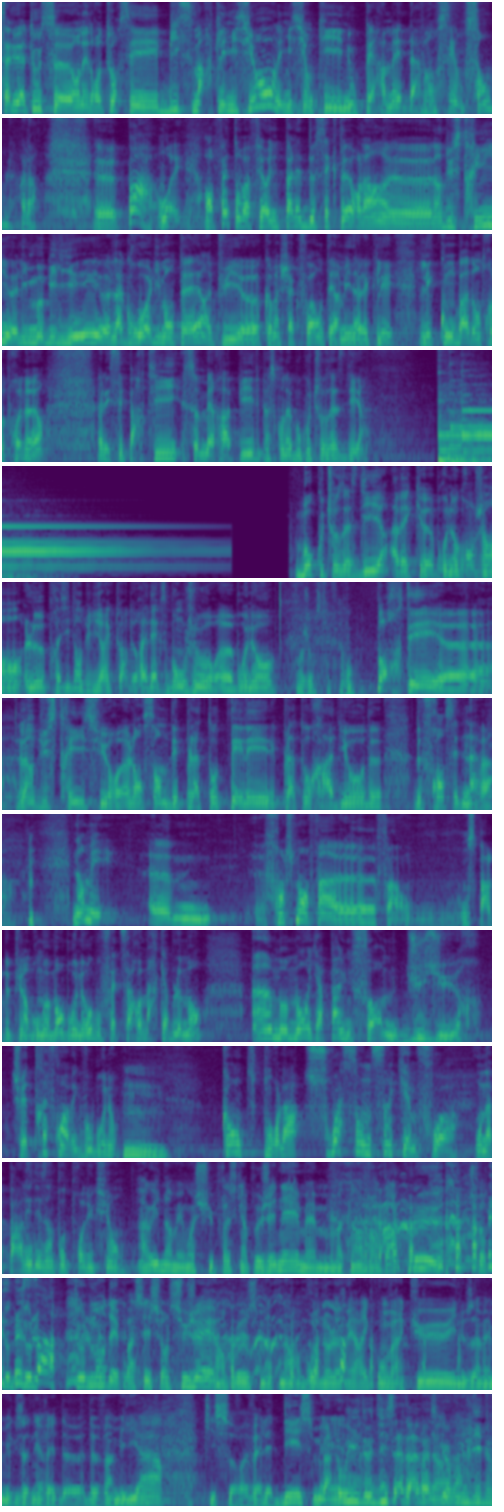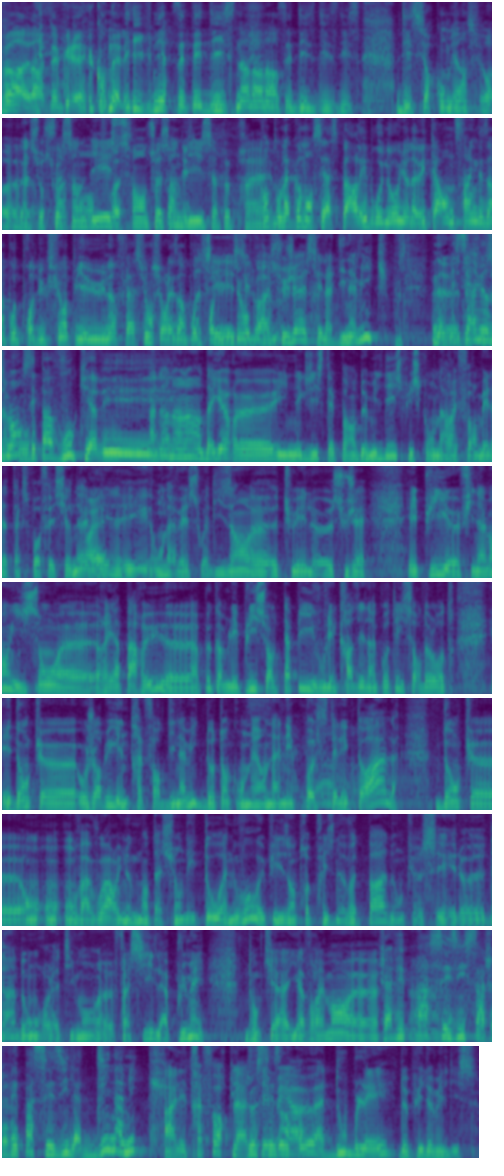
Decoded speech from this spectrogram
Salut à tous, euh, on est de retour, c'est Bismart l'émission, l'émission qui nous permet d'avancer ensemble. Voilà. Euh, pas, en fait, on va faire une palette de secteurs hein, euh, l'industrie, l'immobilier, l'agroalimentaire, et puis comme à chaque fois, on termine avec les, les combats d'entrepreneurs. Allez, c'est parti, sommaire rapide parce qu'on a beaucoup de choses à se dire. Beaucoup de choses à se dire avec euh, Bruno Grandjean, le président du directoire de Redex. Bonjour euh, Bruno. Bonjour Stéphane. Vous portez euh, l'industrie sur l'ensemble des plateaux télé, des plateaux radio de, France et de Navarre. non mais franchement, enfin, enfin on, se parle depuis un bon moment Bruno, vous faites ça remarquablement. À un moment, il n'y a pas une forme d'usure. Je vais être très franc avec vous Bruno. Hmm quand pour la 65e fois, on a parlé des impôts de production. Ah oui, non, mais moi je suis presque un peu gêné même. Maintenant, j'en parle plus. Surtout que tout le, monde est passé sur le sujet en plus maintenant. Bruno Le Maire est convaincu, il nous a même exonéré de, 20 milliards, qui se révèle être 10. Mais, bah oui, de 10, parce que vous me dites 20, alors qu'on allait y venir, c'était 10. Non, non, non, c'est 10, 10, 10. 10 sur combien Sur, euh, bah, sur 70, 60, 70, à peu près. Quand on a commencé à se parler, Bruno, il y en avait 45 des impôts de production, et puis il y a eu une inflation sur les impôts de ah, production sujet, c'est la dynamique. Non, mais sérieusement, c'est pas vous qui avez. Ah non, non, non. D'ailleurs, euh, il n'existait pas en 2010 puisqu'on a réformé la taxe professionnelle et, on avait soi-disant euh, tué le sujet. Et puis euh, finalement, ils sont réapparus un peu comme les plis sur le tapis. Vous l'écrasez d'un côté, il sort de l'autre. Et donc aujourd'hui, il y a une très forte dynamique, d'autant qu'on est en année post-électorale. Donc on, on, va avoir une augmentation des taux à nouveau. Et puis les entreprises ne votent pas, donc c'est le dindon relativement facile à plumer. Donc il y a, il y a vraiment euh, j'avais pas saisi ça, j'avais pas saisi la dynamique. Ah, elle est très forte. La CVAE a doublé depuis 2010.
